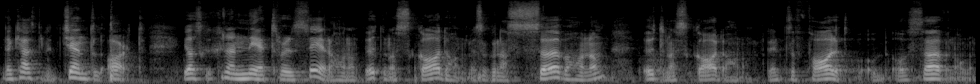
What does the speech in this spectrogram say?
den kallas för gentle art. Jag ska kunna neutralisera honom utan att skada honom. Jag ska kunna söva honom utan att skada honom. Det är inte så farligt att, att söva någon.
